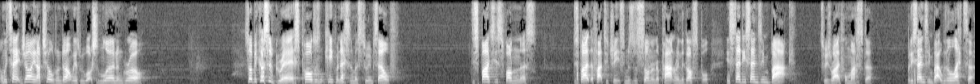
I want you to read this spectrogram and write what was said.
And we take joy in our children, don't we, as we watch them learn and grow. So, because of grace, Paul doesn't keep Onesimus to himself despite his fondness, despite the fact he treats him as a son and a partner in the gospel. Instead, he sends him back to his rightful master. But he sends him back with a letter.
